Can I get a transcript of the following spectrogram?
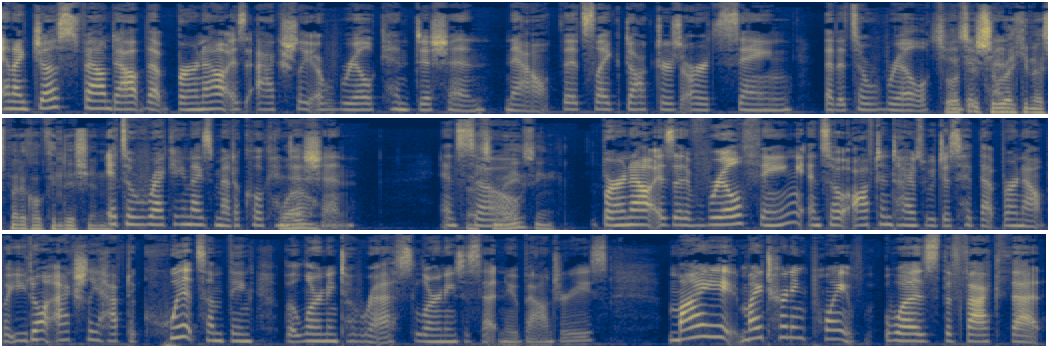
And I just found out that burnout is actually a real condition now. That's like doctors are saying that it's a real condition. So it's, condition. it's a recognized medical condition. It's a recognized medical condition. Wow. And That's so amazing. burnout is a real thing and so oftentimes we just hit that burnout but you don't actually have to quit something but learning to rest learning to set new boundaries my my turning point was the fact that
